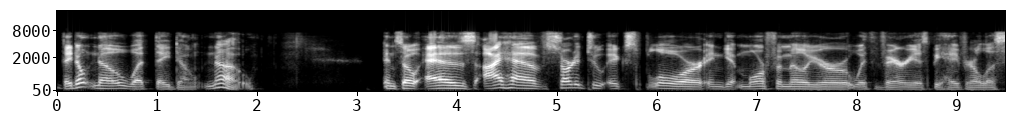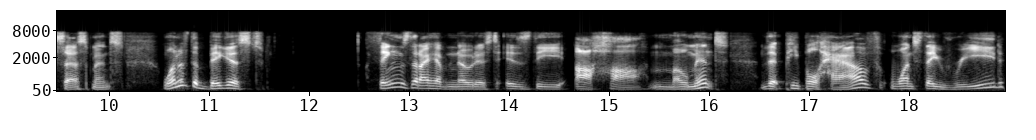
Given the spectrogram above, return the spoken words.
they don't know what they don't know. And so as I have started to explore and get more familiar with various behavioral assessments, one of the biggest things that I have noticed is the aha moment that people have once they read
